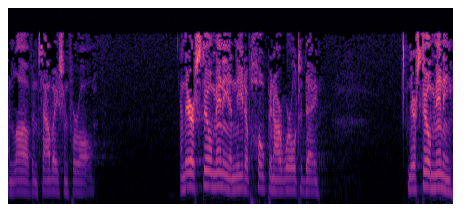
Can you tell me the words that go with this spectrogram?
and love and salvation for all. And there are still many in need of hope in our world today. There are still many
